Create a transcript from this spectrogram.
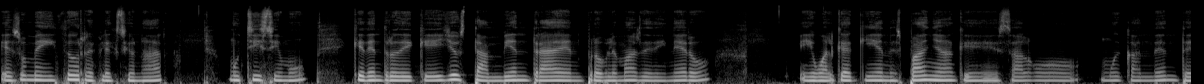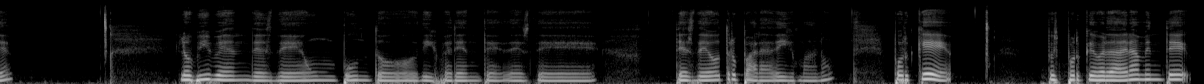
eso me hizo reflexionar muchísimo que dentro de que ellos también traen problemas de dinero, igual que aquí en España, que es algo muy candente, lo viven desde un punto diferente, desde, desde otro paradigma, ¿no? ¿Por qué? Pues porque verdaderamente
